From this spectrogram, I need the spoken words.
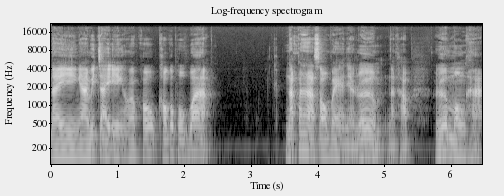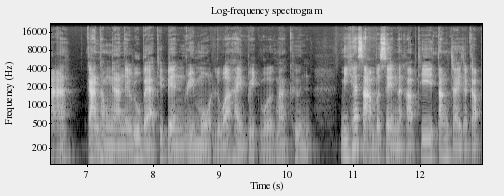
ในงานวิจัยเองครับเขาเขาก็พบว่า นักพัฒนาซอฟต์แวร์เนี่ยเริ่มนะครับ เริ่มมองหาการทำงานในรูปแบบที่เป็นรีโมทหรือว่า hybrid work มากขึ้น มีแค่ 3%นะครับ ที่ตั้งใจจะกลับไป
